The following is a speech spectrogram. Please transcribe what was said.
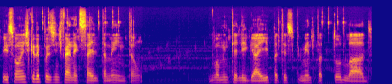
Principalmente que depois a gente vai anexar ele também, então vamos interligar aí para ter suprimento para todo lado.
